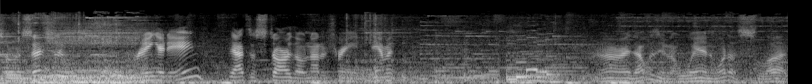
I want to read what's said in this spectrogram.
So essentially, ring a ding. That's a star though, not a train. Damn it. All right, that wasn't a win. What a slut.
